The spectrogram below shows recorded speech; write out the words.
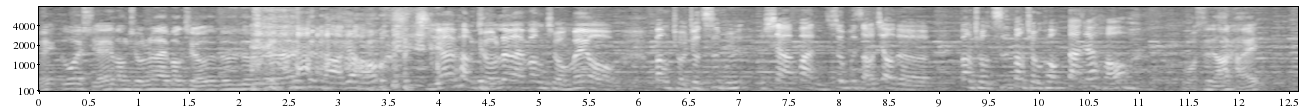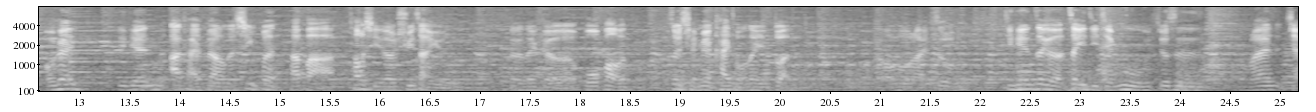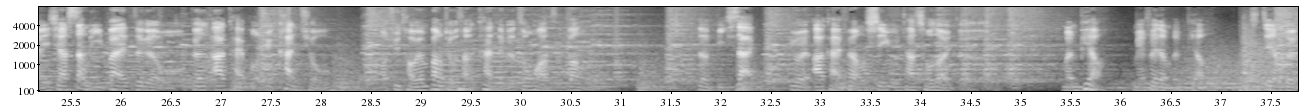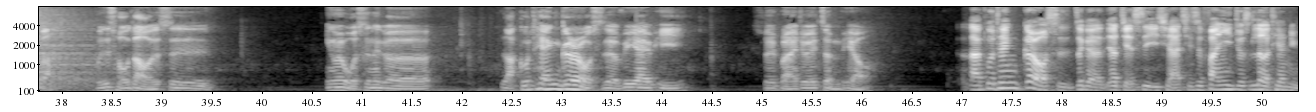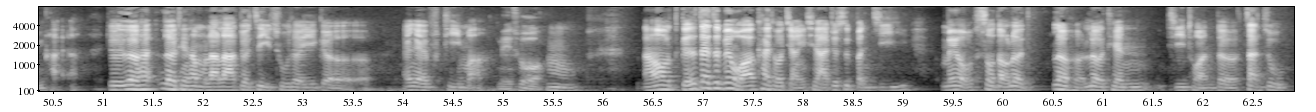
哎，各位喜爱棒球、热爱棒球，对不对？大家好，喜爱棒球、热爱棒球，没有棒球就吃不下饭、睡不着觉的棒球吃棒球狂，大家好。我是阿凯。OK，今天阿凯非常的兴奋，他把抄袭了徐展云的那个播报最前面开头那一段，然后来做今天这个这一集节目，就是我们来讲一下上礼拜这个我跟阿凯跑去看球，跑去桃园棒球场看这个中华职棒的比赛，因为阿凯非常幸运，他抽到一个门票，免费的门票，是这样对吧？不是抽到的，是因为我是那个 Lakuten Girls 的 VIP，所以本来就会赠票。Lakuten Girls 这个要解释一下，其实翻译就是乐天女孩啊，就是乐乐天他们啦啦队自己出的一个 NFT 嘛，没错，嗯，然后可是在这边我要开头讲一下，就是本集没有受到乐任何乐天集团的赞助，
